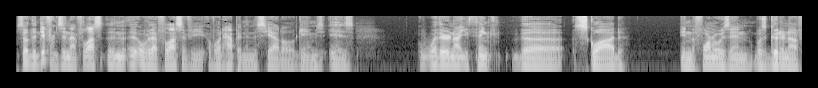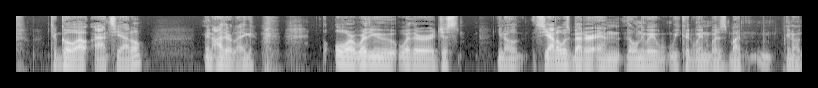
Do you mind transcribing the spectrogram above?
So the difference in that philosophy uh, over that philosophy of what happened in the Seattle games is whether or not you think the squad in the form it was in was good enough to go out at Seattle in either leg, or whether you whether it just you know Seattle was better and the only way we could win was by you know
